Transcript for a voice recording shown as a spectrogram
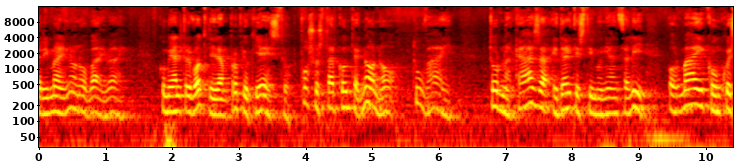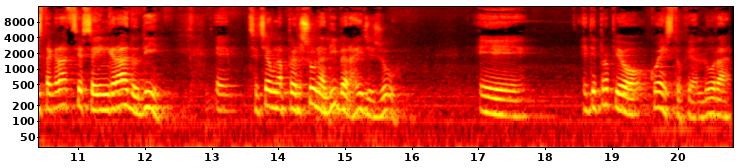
rimani, no, no, vai, vai. Come altre volte gli hanno proprio chiesto, posso star con te? No, no, tu vai, torna a casa e dai testimonianza lì. Ormai con questa grazia sei in grado di... Eh, se c'è una persona libera è Gesù. E, ed è proprio questo che allora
